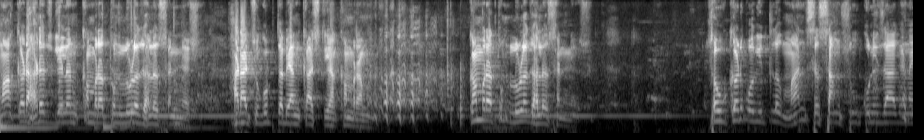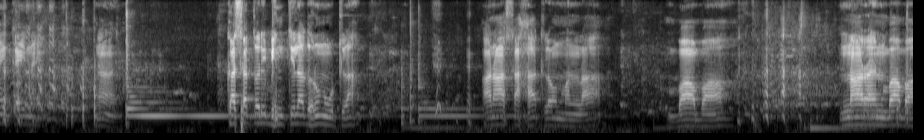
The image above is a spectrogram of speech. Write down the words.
माकड हाडच गेलं कमरातून लुळ झालं संन्याशी. हाडाची गुप्त बँक असते ह्या कमरामध्ये. कमरातून लुळ झालं संन्यास. चौकड बघितलं माणसं सामसूम कुणी जाग नाही काही नाही. हा. कसा तरी भिंतीला धरून उठला. आणि असा हात लावून म्हणला बाबा नारायण बाबा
